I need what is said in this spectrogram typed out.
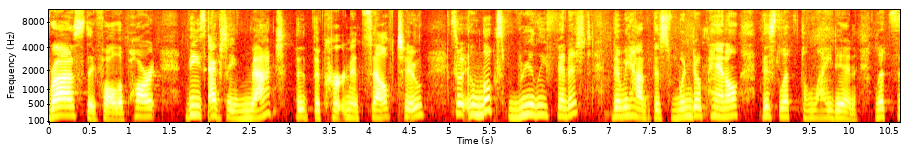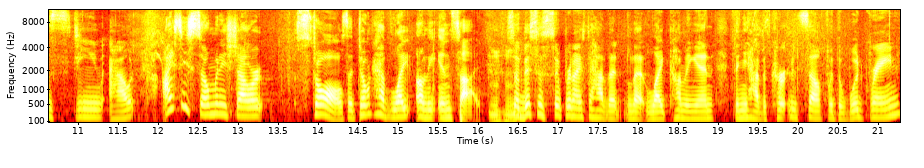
rust, they fall apart. These actually match the, the curtain itself too. So it looks really finished. Then we have this window panel. This lets the light in, lets the steam out. I see so many shower stalls that don't have light on the inside. Mm-hmm. So this is super nice to have that, that light coming in. Then you have the curtain itself with the wood grain.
